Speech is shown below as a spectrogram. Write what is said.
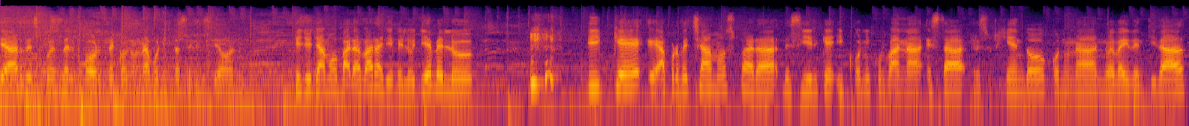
Iniciar después del corte con una bonita sección que yo llamo Barabara, llévelo, llévelo. y que eh, aprovechamos para decir que Icónica Urbana está resurgiendo con una nueva identidad.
